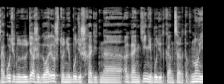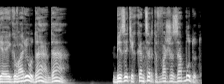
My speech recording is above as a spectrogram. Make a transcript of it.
Агутин у Дудя же говорил, что не будешь ходить на огоньки, не будет концертов. Ну, я и говорю, да, да. Без этих концертов вас же забудут.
